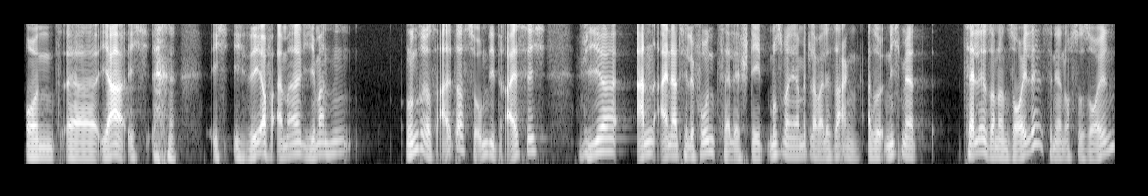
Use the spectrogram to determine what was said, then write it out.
Und äh, ja, ich, ich, ich sehe auf einmal jemanden unseres Alters, so um die 30, wie er an einer Telefonzelle steht, muss man ja mittlerweile sagen. Also nicht mehr Zelle, sondern Säule, es sind ja noch so Säulen.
